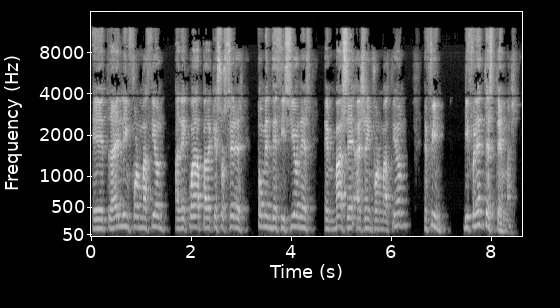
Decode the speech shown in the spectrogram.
eh, traerle información adecuada para que esos seres tomen decisiones en base a esa información, en fin, diferentes temas.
